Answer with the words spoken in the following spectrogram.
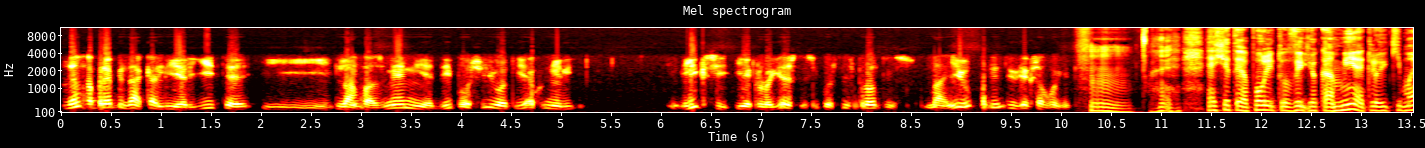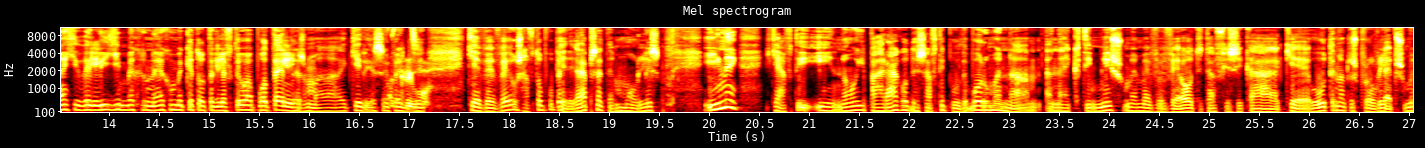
δεν θα πρέπει να καλλιεργείται η λανθασμένη εντύπωση ότι έχουν λήξει οι εκλογές της 21ης Μαΐου πριν τη διεξαγωγή. Έχετε απόλυτο δίκιο. Καμία εκλογική μάχη δεν λύγει μέχρι να έχουμε και το τελευταίο αποτέλεσμα, κύριε Σεφέτζη. Και βεβαίως αυτό που περιγράψατε μόλις είναι και αυτοί ενώ οι παράγοντες αυτοί που δεν μπορούμε να, να εκτιμήσουμε με βεβαιότητα φυσικά και ούτε να τους προβλέψουμε,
